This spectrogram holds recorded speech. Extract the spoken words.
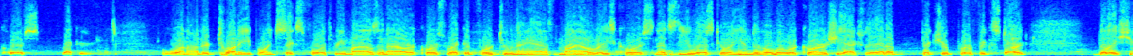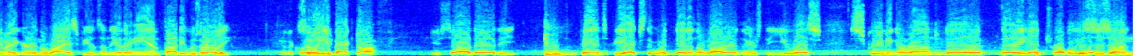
course record. 120.643 miles an hour, course record for a two and a half mile race course. And that's the U.S. going into the lower corner. She actually had a picture perfect start. Billy Schumacher in the Weisfields, on the other hand, thought he was early. And of course, So he backed off. you saw there the Van's PX that went dead in the water, and there's the U.S. screaming around. Uh, there he had trouble. He This is on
